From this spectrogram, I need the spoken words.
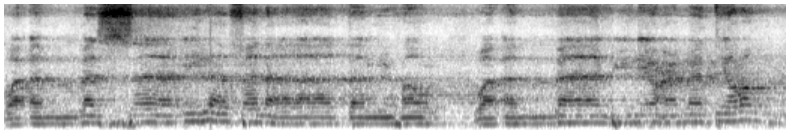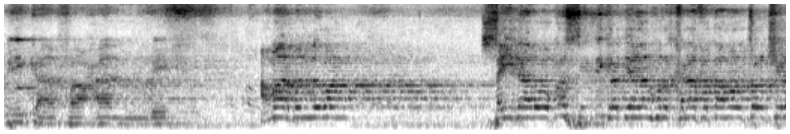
وأما السائل فلا تنهر وأما بنعمة ربك فحدث আমার বন্ধুগণ সাইদনা আবু বকর সিদ্দিক রাদিয়াল্লাহু আনহুর খেলাফত আমল চলছিল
